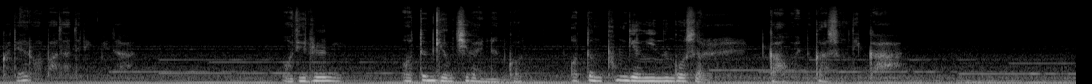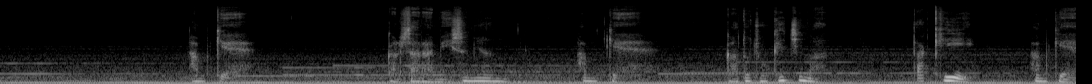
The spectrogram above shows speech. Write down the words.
그대로 받아들입니다. 어디를 어떤 경치가 있는 곳 어떤 풍경이 있는 곳을 가고 있는 것 같습니까? 함께 갈 사람이 있으면 함께 가도 좋겠지만 딱히 함께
